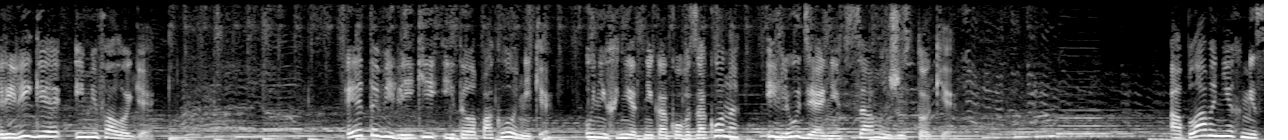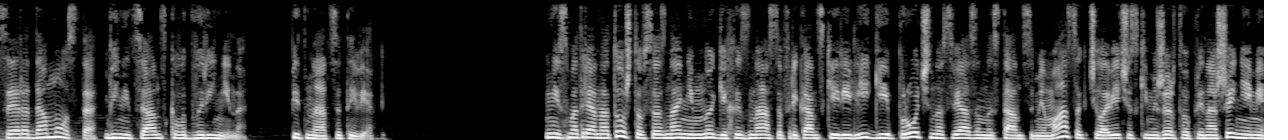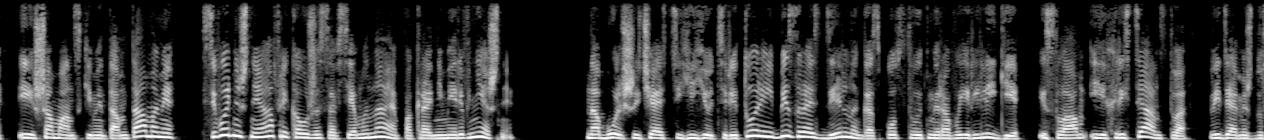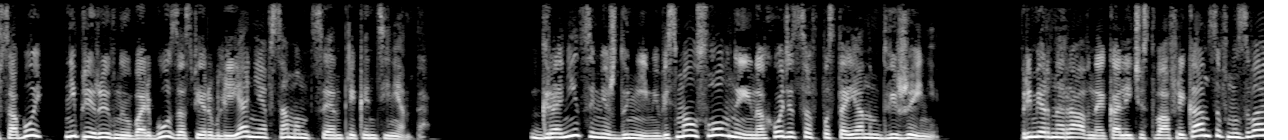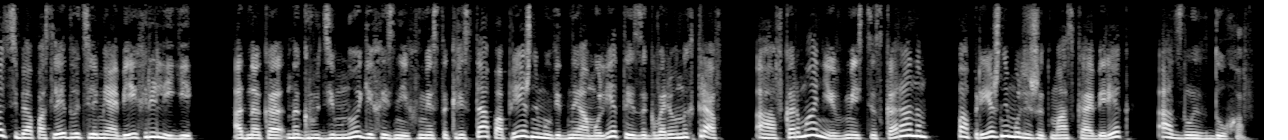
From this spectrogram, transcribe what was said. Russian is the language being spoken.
Религия и мифология. Это великие идолопоклонники. У них нет никакого закона, и люди они самые жестокие. О плаваниях Мессера да Моста, венецианского дворянина. 15 век. Несмотря на то, что в сознании многих из нас африканские религии прочно связаны с танцами масок, человеческими жертвоприношениями и шаманскими тамтамами, сегодняшняя Африка уже совсем иная, по крайней мере внешне. На большей части ее территории безраздельно господствуют мировые религии – ислам и христианство, ведя между собой непрерывную борьбу за сферы влияния в самом центре континента. Границы между ними весьма условные и находятся в постоянном движении. Примерно равное количество африканцев называют себя последователями обеих религий, однако на груди многих из них вместо креста по-прежнему видны амулеты из заговоренных трав, а в кармане вместе с Кораном по-прежнему лежит маска-оберег от злых духов.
